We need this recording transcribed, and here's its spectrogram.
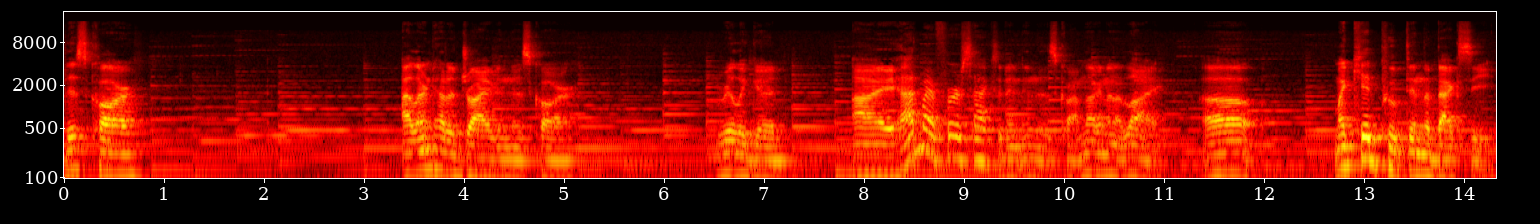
This car, I learned how to drive in this car. Really good. I had my first accident in this car, I'm not gonna lie. Uh, my kid pooped in the back seat.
